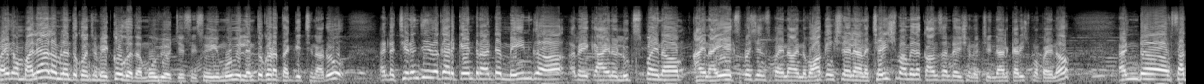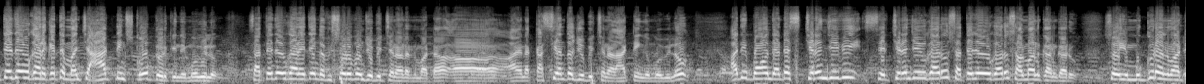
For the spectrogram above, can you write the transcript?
పైగా మలయాళం లెంత్ కొంచెం ఎక్కువ కదా మూవీ వచ్చేసి. సో ఈ మూవీ లెంత్ కూడా తగ్గించినారు. అంటే చిరంజీవి గారికి ఏంటంటే మెయిన్గా లైక్ ఆయన లుక్స్ పైన ఆయన ఐ ఎక్స్ప్రెషన్స్ పైన ఆయన వాకింగ్ స్టైల్ ఆయన చరిష్మా మీద కాన్సన్ట్రేషన్ వచ్చింది ఆయన కరిష్మా పైన. అండ్ సత్యదేవ్ గారికి అయితే మంచి యాక్టింగ్ స్కోప్ దొరికింది మూవీలో. సత్యదేవ్ గారు అయితే ఇంకా విశ్వరూపం చూపించినాడు అనమాట ఆయన కసి అంతా చూపించినాడు యాక్టింగ్ మూవీలో. అది బాగుంది. అంటే చిరంజీవి చిరంజీవి గారు సత్యదేవ్ గారు సల్మాన్ ఖాన్ గారు. సో ఈ ముగ్గురు అనమాట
